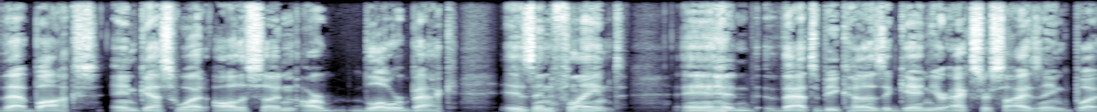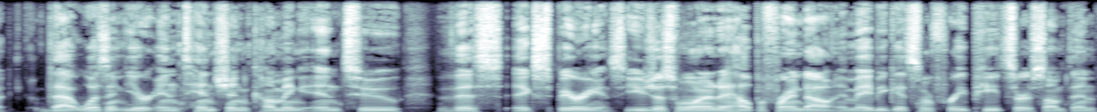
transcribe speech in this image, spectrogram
that box. And guess what? All of a sudden our lower back is inflamed. And that's because again, you're exercising, but that wasn't your intention coming into this experience. You just wanted to help a friend out and maybe get some free pizza or something,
